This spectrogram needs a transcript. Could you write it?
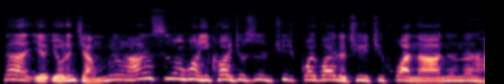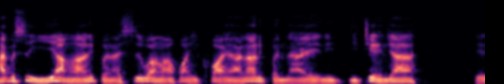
那有有人讲没有啊？四万换一块就是去乖乖的去去换啊，那那还不是一样啊？你本来四万啊换一块啊，那你本来你你借人家借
